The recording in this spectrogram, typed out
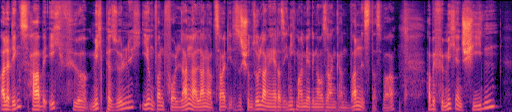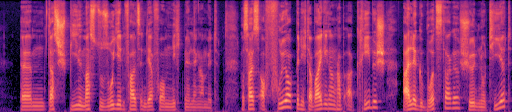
Allerdings habe ich für mich persönlich irgendwann vor langer, langer Zeit, das ist schon so lange her, dass ich nicht mal mehr genau sagen kann, wann es das war, habe ich für mich entschieden, ähm, das Spiel machst du so jedenfalls in der Form nicht mehr länger mit. Das heißt, auch früher bin ich dabei gegangen, habe akribisch alle Geburtstage schön notiert,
